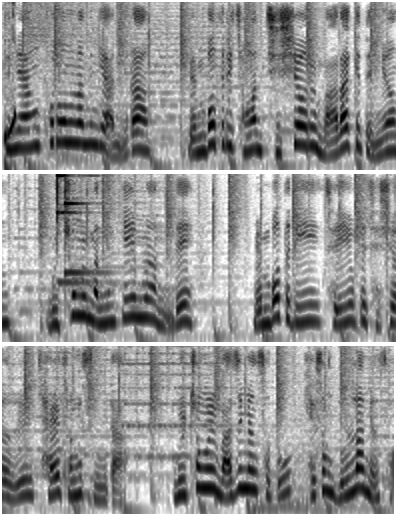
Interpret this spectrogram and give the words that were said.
그냥 토론을 하는 게 아니라 멤버들이 정한 지시어를 말하게 되면 물총을 맞는 게임을 하는데 멤버들이 제이홉의 제시어를 잘 정했습니다. 물총을 맞으면서도 계속 놀라면서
